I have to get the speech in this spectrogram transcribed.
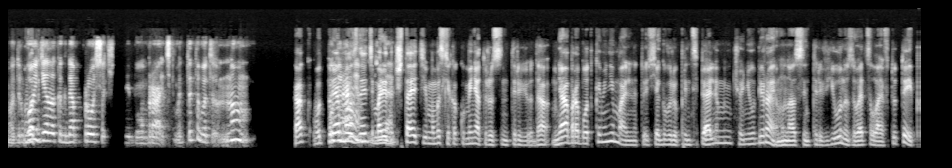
Вот. Другое вот. дело, когда просят что-либо убрать. Вот это вот, ну, как, вот прямо, Убираем, знаете, Марина, да. читайте мысли, как у меня тоже с интервью, да. У меня обработка минимальная, то есть я говорю, принципиально мы ничего не убираем. У нас интервью называется Live to Tape.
